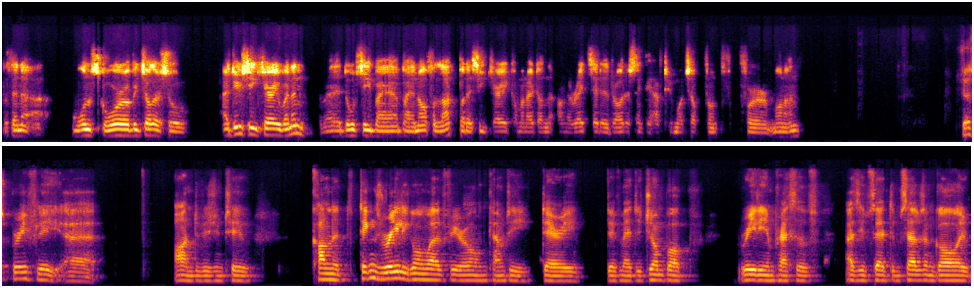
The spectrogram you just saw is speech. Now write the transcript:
within a one score of each other. So I do see Kerry winning. I don't see by by an awful lot, but I see Kerry coming out on the on the right side of the draw. I just think they have too much up front for Monaghan. Just briefly, uh, on Division Two. Conleith, things really going well for your own county, Derry. They've made the jump up, really impressive. As you've said, themselves and Galway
